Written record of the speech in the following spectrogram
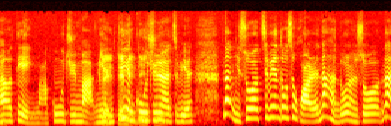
还有电影嘛，孤军嘛，缅甸孤军在这边。那你说这边都是华人，那很多人说，那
